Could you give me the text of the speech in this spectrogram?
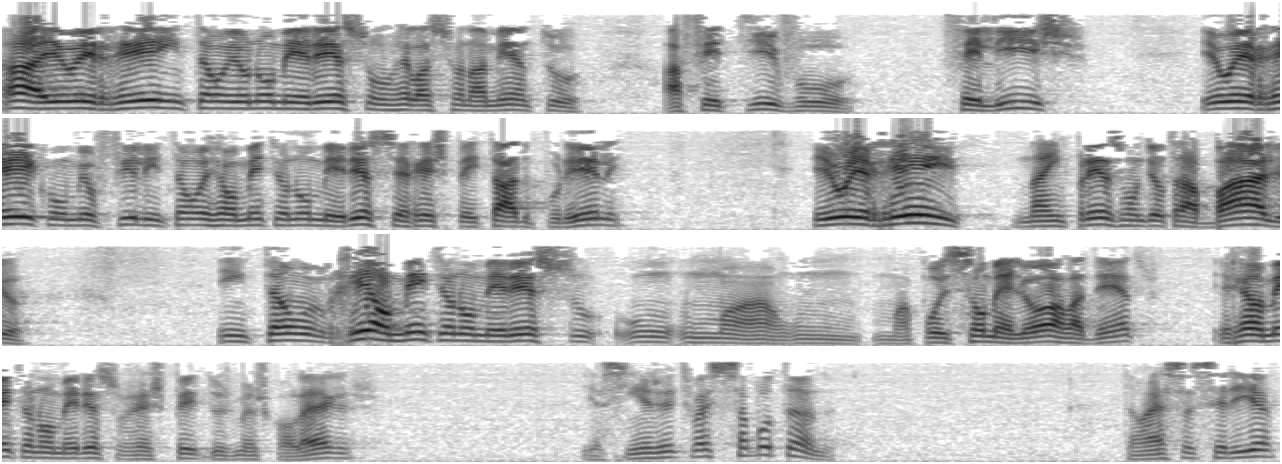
Ah, eu errei, então eu não mereço um relacionamento afetivo feliz. Eu errei com o meu filho, então eu realmente eu não mereço ser respeitado por ele. Eu errei na empresa onde eu trabalho, então realmente eu não mereço um, uma, um, uma posição melhor lá dentro. E realmente eu não mereço o respeito dos meus colegas. E assim a gente vai se sabotando. Então essa seria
